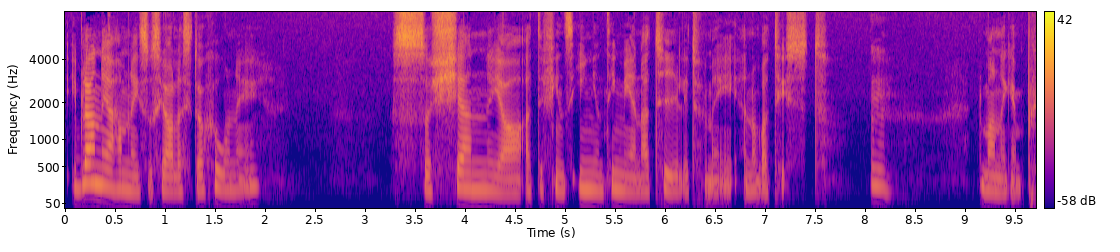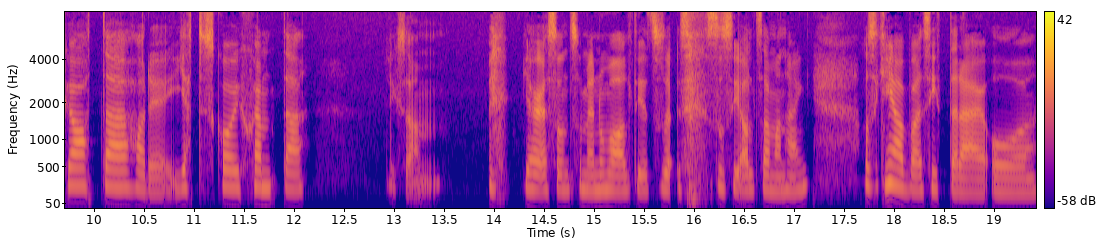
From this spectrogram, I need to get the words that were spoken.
ibland när jag hamnar i sociala situationer så känner jag att det finns ingenting mer naturligt för mig än att vara tyst. Mm. De andra kan prata, ha det jätteskoj, skämta, liksom göra sånt som är normalt i ett so- socialt sammanhang. Och så kan jag bara sitta där och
